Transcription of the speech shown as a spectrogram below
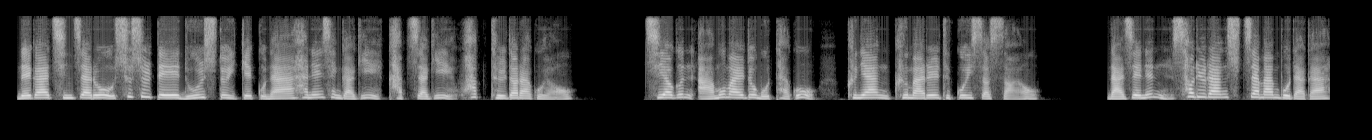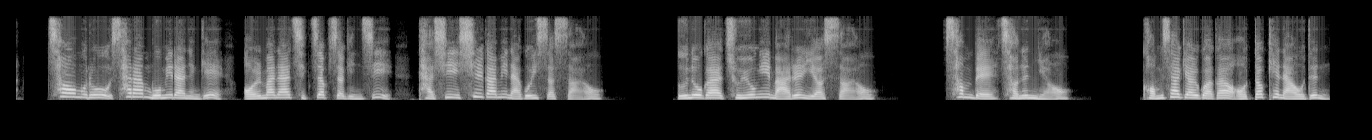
내가 진짜로 수술대에 누울 수도 있겠구나 하는 생각이 갑자기 확 들더라고요. 지역은 아무 말도 못하고 그냥 그 말을 듣고 있었어요. 낮에는 서류랑 숫자만 보다가 처음으로 사람 몸이라는 게 얼마나 직접적인지 다시 실감이 나고 있었어요. 은호가 조용히 말을 이었어요. 선배, 저는요. 검사 결과가 어떻게 나오든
